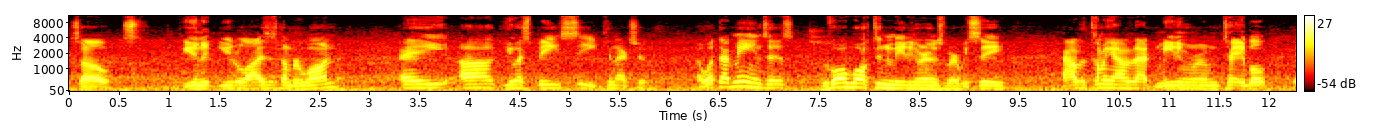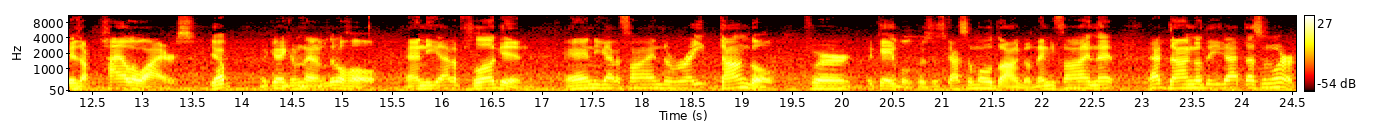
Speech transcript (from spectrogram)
So, unit utilizes number one, a uh, USB C connection. Now, what that means is we've all walked into meeting rooms where we see out of, coming out of that meeting room table is a pile of wires. Yep. Okay, come down a little hole, and you got to plug in, and you got to find the right dongle for the cable because it's got some old dongle. Then you find that that dongle that you got doesn't work.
